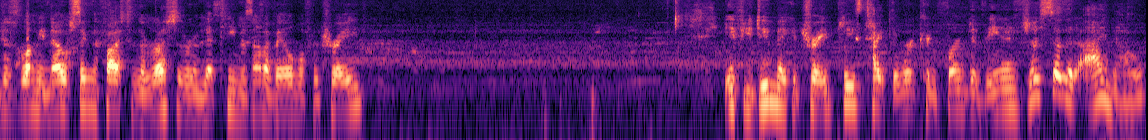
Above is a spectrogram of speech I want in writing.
just let me know. Signifies to the rest of the room that team is not available for trade. If you do make a trade, please type the word confirmed at the end, just so that I know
